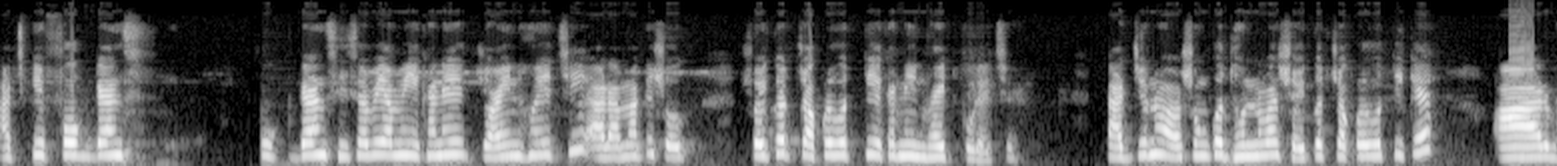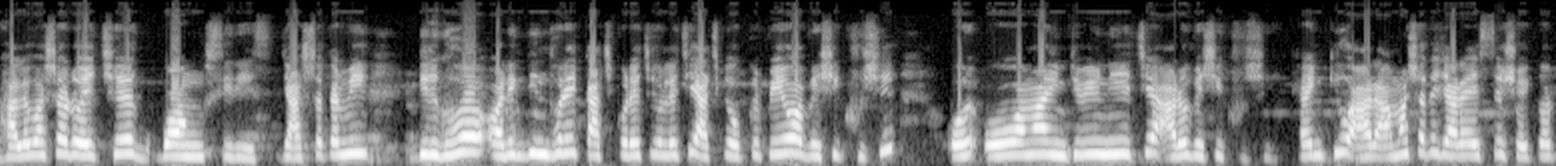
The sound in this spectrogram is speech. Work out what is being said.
আজকে ফোক ড্যান্স ফোক ড্যান্স হিসাবে আমি এখানে জয়েন হয়েছি আর আমাকে সৈকত চক্রবর্তী এখানে ইনভাইট করেছে। তার জন্য অসংখ্য ধন্যবাদ সৈকত চক্রবর্তীকে। আর ভালোবাসা রয়েছে বং সিরিজ, যার সাথে আমি দীর্ঘ অনেক দিন কাজ করে চলেছি। আজকে ওকে পেয়েও বেশি খুশি। ও ও আমার ইন্টারভিউ নিয়েছে আরও বেশি খুশি। থ্যাংক ইউ আর আমার সাথে যারা এসছে, সৈকত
